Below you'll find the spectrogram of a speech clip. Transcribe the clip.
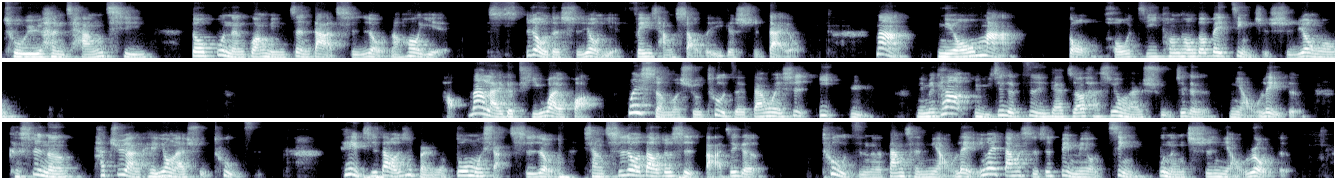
处于很长期都不能光明正大吃肉，然后也肉的食用也非常少的一个时代哦。那牛马。狗、猴、鸡，通通都被禁止食用哦。好，那来个题外话，为什么数兔子的单位是一羽？你们看到“羽”这个字，应该知道它是用来数这个鸟类的。可是呢，它居然可以用来数兔子，可以知道日本人有多么想吃肉，想吃肉到就是把这个兔子呢当成鸟类，因为当时是并没有禁不能吃鸟肉的，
